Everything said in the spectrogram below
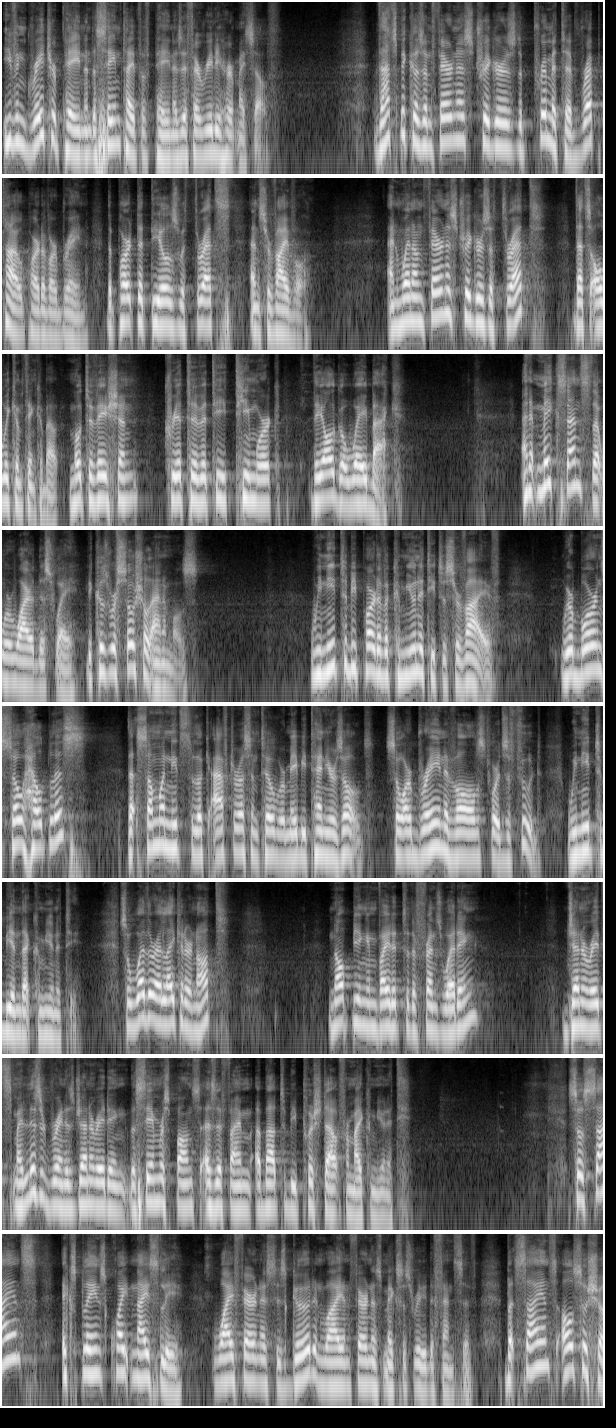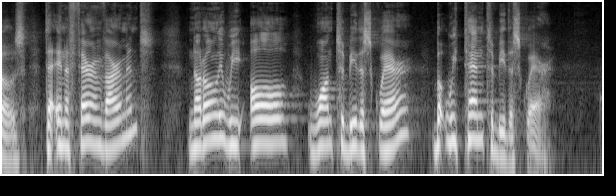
Even greater pain and the same type of pain as if I really hurt myself. That's because unfairness triggers the primitive reptile part of our brain, the part that deals with threats and survival. And when unfairness triggers a threat, that's all we can think about. Motivation, creativity, teamwork, they all go way back. And it makes sense that we're wired this way because we're social animals. We need to be part of a community to survive. We're born so helpless that someone needs to look after us until we're maybe 10 years old. So our brain evolves towards the food. We need to be in that community. So whether I like it or not, not being invited to the friend's wedding generates, my lizard brain is generating the same response as if I'm about to be pushed out from my community. So science explains quite nicely why fairness is good and why unfairness makes us really defensive. But science also shows that in a fair environment, not only we all want to be the square, but we tend to be the square.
